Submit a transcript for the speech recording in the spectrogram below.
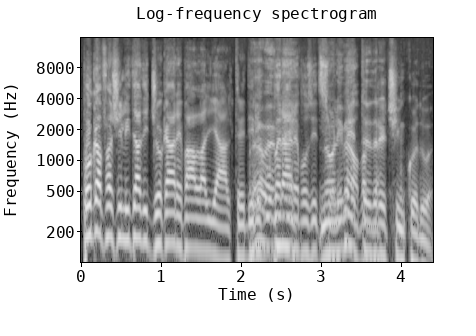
poca facilità di giocare palla agli altri, di però per recuperare me posizioni. Non li Però, mette vabbè. 3-5-2,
